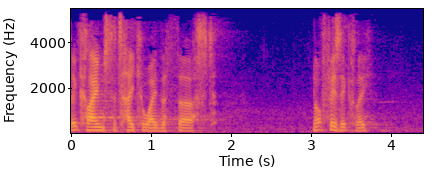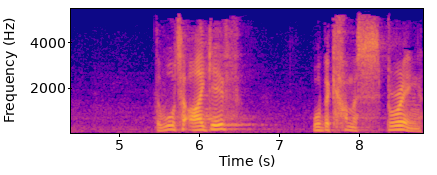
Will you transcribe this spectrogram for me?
that claims to take away the thirst? Not physically, the water I give will become a spring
